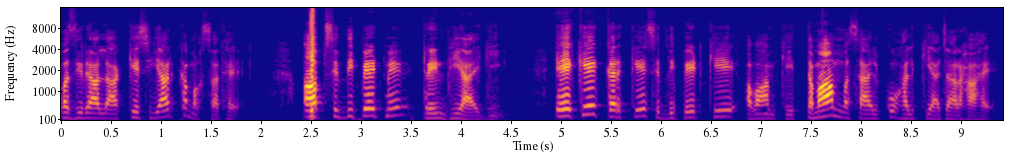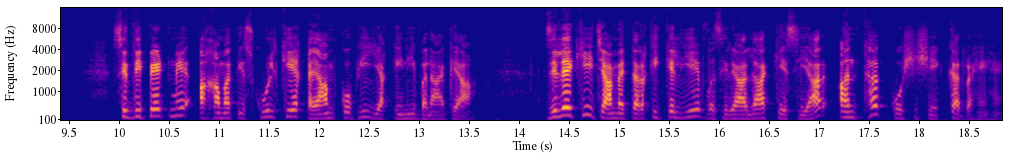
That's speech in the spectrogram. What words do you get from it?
वज़ीर अला के सी आर का मकसद है। अब सिद्दीपेट में ट्रेन भी आएगी। एक एक करके सिद्दीपेट के अवाम के तमाम मसाइल को हल किया जा रहा है सिद्दीपेट में अकामती स्कूल के क्याम को भी यकीनी बना गया जिले की जाम तरक्की के लिए वजीर अला के सी आर अनथक कोशिशें कर रहे हैं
